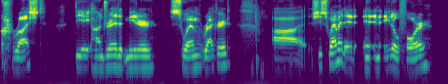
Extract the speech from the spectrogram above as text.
crushed the 800 meter swim record. Uh, she swam it in, in 804,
